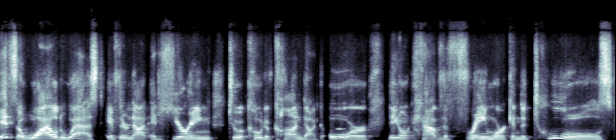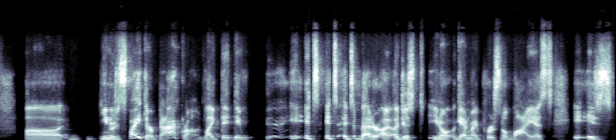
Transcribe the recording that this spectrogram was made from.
it's a wild west if they're not adhering to a code of conduct or they don't have the framework and the tools uh, you know, despite their background, like they, have it's it's it's better. I, I, just you know, again, my personal bias is,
